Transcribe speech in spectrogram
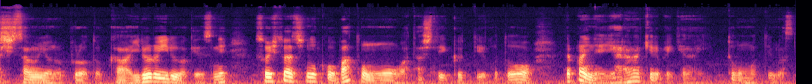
資産運用のプロとか、いろいろいるわけですね。そういう人たちにこう、バトンを渡していくっていうことを、やっぱりね、やらなければいけないと思っています。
